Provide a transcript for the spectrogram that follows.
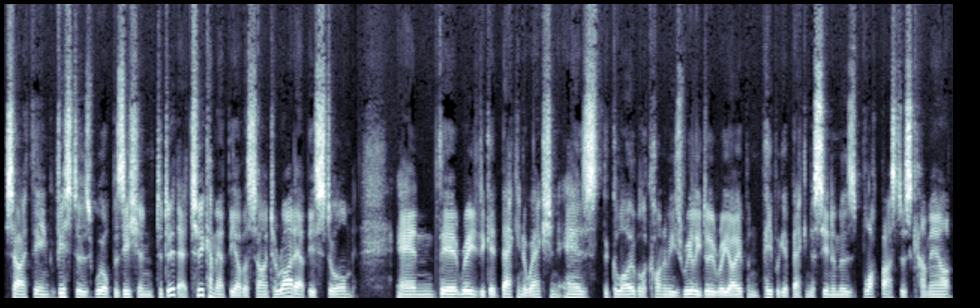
So I think Vista's well positioned to do that, to come out the other side, to ride out this storm. And they're ready to get back into action as the global economies really do reopen. People get back into cinemas, blockbusters come out.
